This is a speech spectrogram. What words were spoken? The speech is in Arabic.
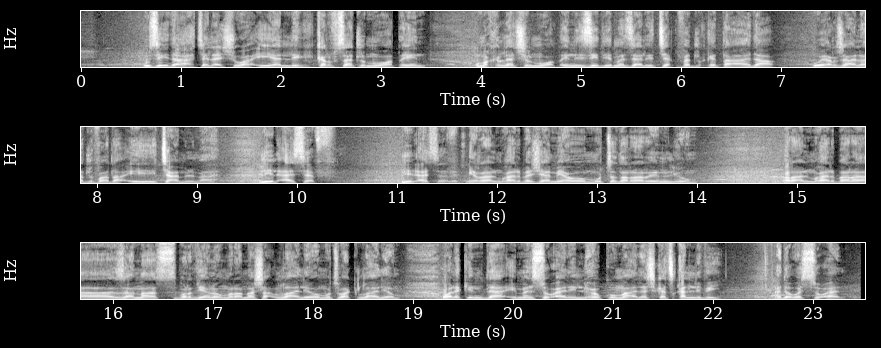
وزيدها حتى العشوائية اللي كرفسات المواطن وما خلاتش المواطن يزيد مازال يثق في هذا القطاع هذا ويرجع لهذا الفضاء يتعامل معه للأسف للأسف. راه المغاربة جميعهم متضررين اليوم. راه المغاربة راه زعما الصبر ديالهم راه ما شاء الله عليهم وتبارك الله عليهم. ولكن دائما سؤالي للحكومة علاش كتقلبي؟ هذا هو السؤال.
